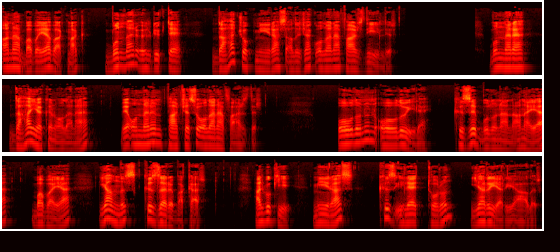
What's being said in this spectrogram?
Ana babaya bakmak bunlar öldükte daha çok miras alacak olana farz değildir. Bunlara daha yakın olana ve onların parçası olana farzdır. Oğlunun oğlu ile kızı bulunan anaya, babaya yalnız kızları bakar. Halbuki miras kız ile torun yarı yarıya alır.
